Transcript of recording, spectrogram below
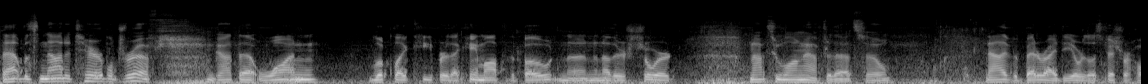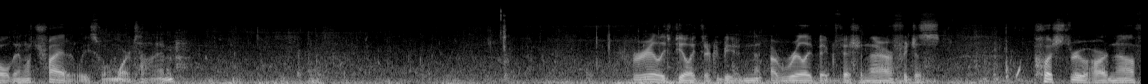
That was not a terrible drift. Got that one looked like keeper that came off the boat and then another short not too long after that. So now I have a better idea where those fish are holding. Let's try it at least one more time. Really feel like there could be a, a really big fish in there if we just push through hard enough.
